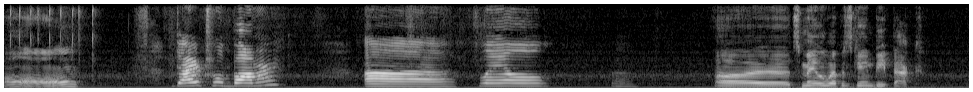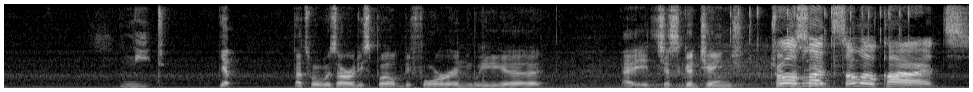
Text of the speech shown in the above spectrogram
Aww. Dire Troll Bomber. Uh, Flail. Uh, it's melee weapons game beatback. Neat. Yep, that's what was already spoiled before, and we. Uh, uh, it's just a good change. Troll see Blood solo cards.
